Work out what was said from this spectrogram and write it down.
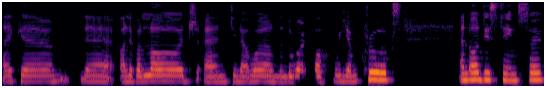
like um, uh, Oliver Lodge and you know well and the work of William Crookes and all these things. So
